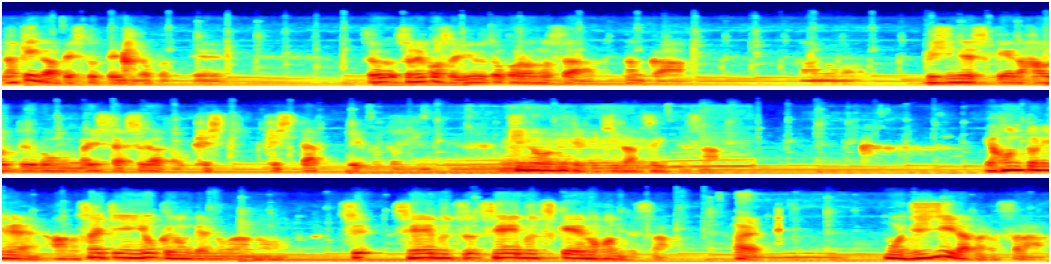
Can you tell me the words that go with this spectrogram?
だけがベスト10に残ってそそれこそ言うところのさなんかあのビジネス系のハウトゥー本が一切姿を消し消したっていうことに昨日見てて気がついてさ。いや本当にねあの最近よく読んでるのがあのせ生物生物系の本でさ。はい。もうじじいだからさ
